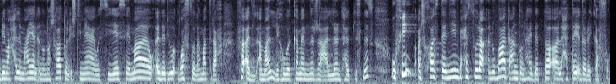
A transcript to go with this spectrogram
بمحل معين إنه نشاطه الاجتماعي والسياسي ما قدر يوصله لمطرح فقد الأمل اللي هو كمان بنرجع على learned helplessness. وفي أشخاص تانيين بحسوا لا إنه بعد عندهم هيدي الطاقة لحتى يقدروا يكفوا.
